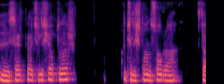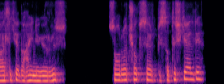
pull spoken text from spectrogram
e, sert bir açılış yaptılar. Açılıştan sonra saatlikte daha yine görürüz. Sonra çok sert bir satış geldi.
